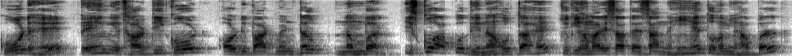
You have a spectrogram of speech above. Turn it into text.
कोड है, पेइंग अथॉरिटी कोड और डिपार्टमेंटल नंबर, इसको आपको देना होता है, क्योंकि हमारे साथ ऐसा नहीं है तो हम यहाँ पर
